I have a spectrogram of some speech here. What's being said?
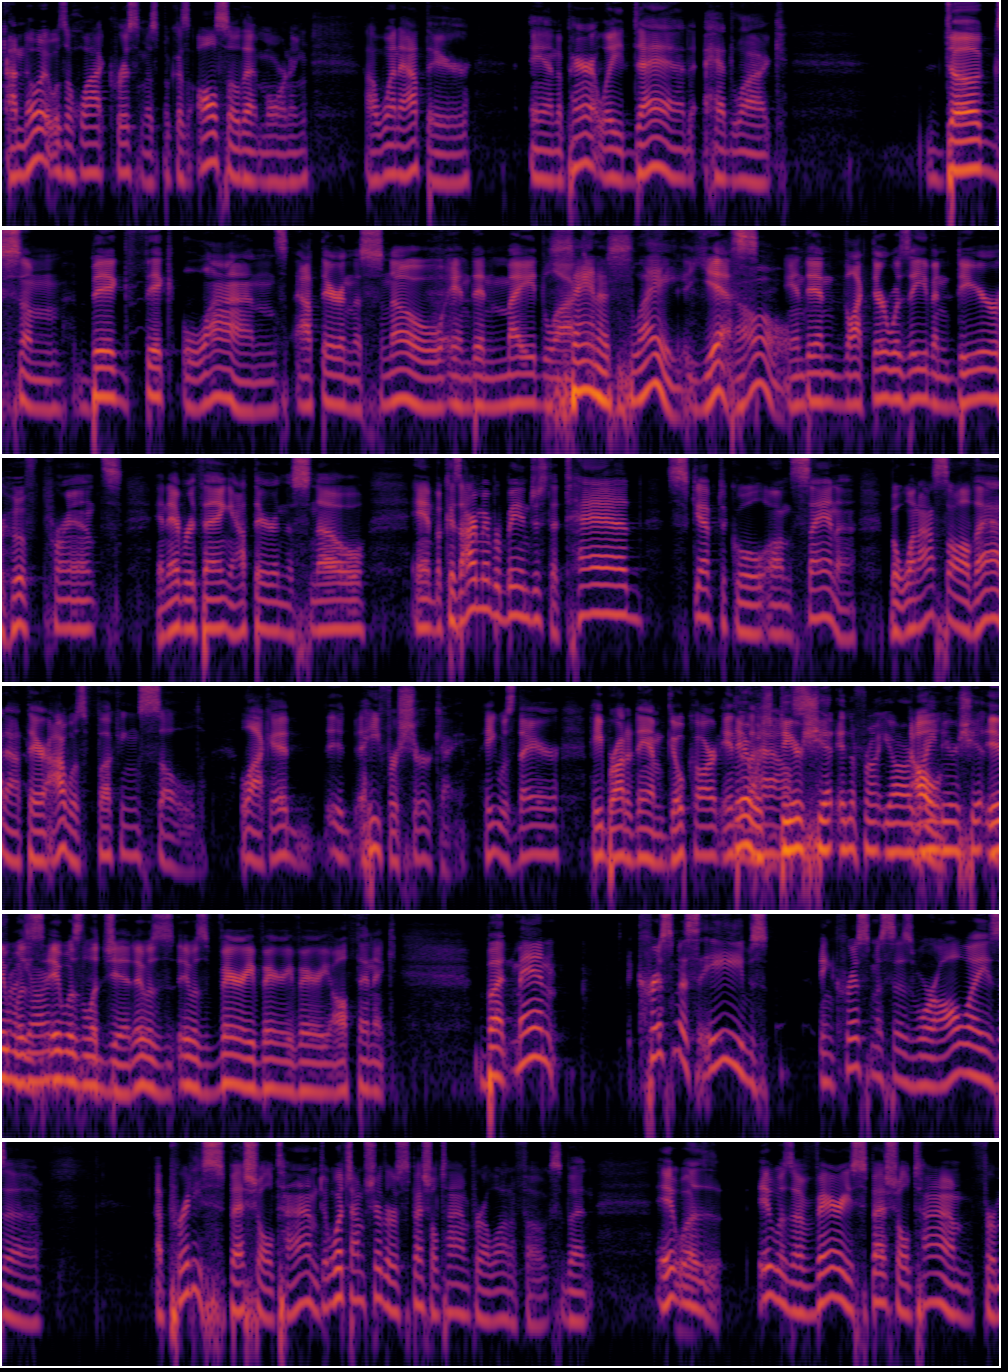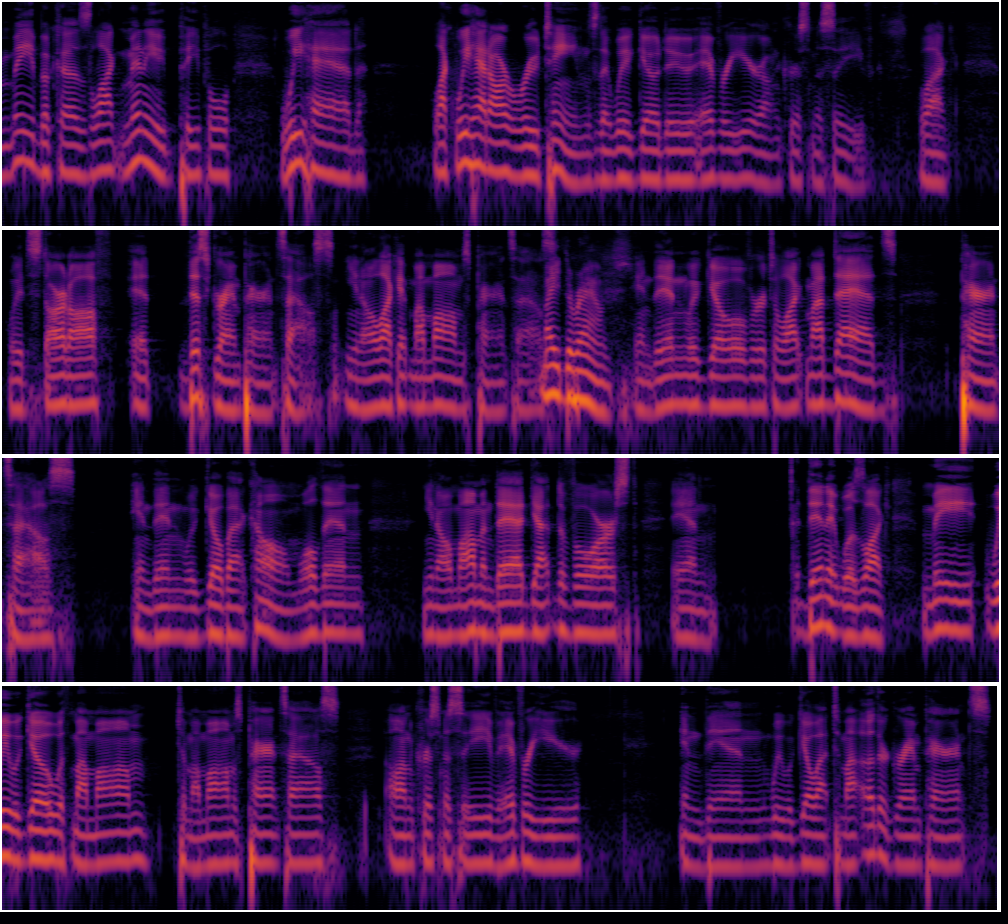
I know it was a white Christmas because also that morning I went out there and apparently dad had like dug some big thick lines out there in the snow and then made like Santa's sleigh. Yes. Oh. And then like there was even deer hoof prints and everything out there in the snow. And because I remember being just a tad skeptical on Santa, but when I saw that out there, I was fucking sold. Like it, it he for sure came. He was there. He brought a damn go kart into There the was house. deer shit in the front yard, Oh, reindeer shit in the it was yard. it was legit. It was it was very very very authentic. But man, Christmas Eves and Christmases were always a a pretty special time to which I'm sure there's a special time for a lot of folks, but it was it was a very special time for me because like many people we had like we had our routines that we'd go do every year on Christmas Eve. Like we'd start off at this grandparent's house, you know, like at my mom's parents' house. made the rounds. And then we'd go over to like my dad's parents' house and then we'd go back home. Well, then, you know, mom and dad got divorced and then it was like me, we would go with my mom to my mom's parents' house on Christmas Eve every year. And then we would go out to my other grandparents,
